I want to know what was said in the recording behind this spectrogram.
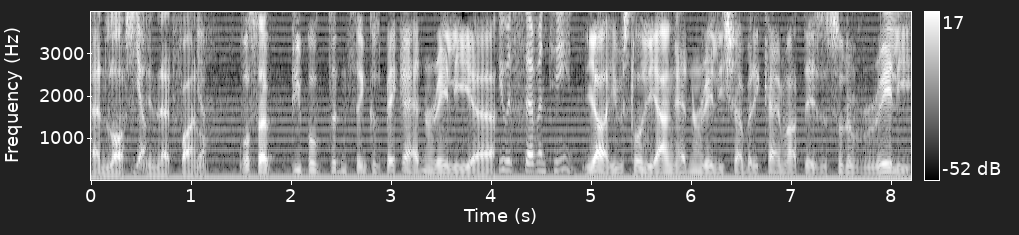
and lost Mm. Yeah. in that final. Yeah. Also, people didn't think because Becker hadn't really. Uh, He was 17. yeah, he was still young, hadn't really shown, but he came out there as a sort of really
